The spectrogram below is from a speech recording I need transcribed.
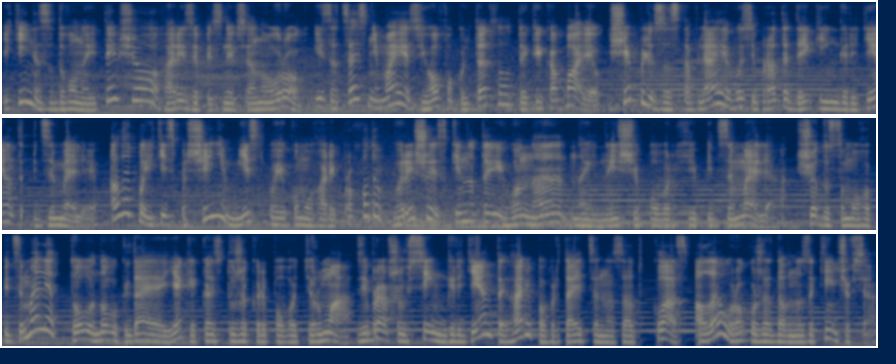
який незадоволений тим, що Гаррі запізнився на урок, і за це знімає з його факультету декілька балів. Ще плюс заставляє його зібрати деякі інгредієнти підземелі. Але по якійсь причині міст, по якому Гаррі проходив, вирішує скинути його на найнижчі поверхи підземелля. Щодо самого підземелля, то воно виглядає як якась дуже крипова тюрма. Зібравши всі інгредієнти, Гаррі повертається назад в клас, але урок уже давно закінчився.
